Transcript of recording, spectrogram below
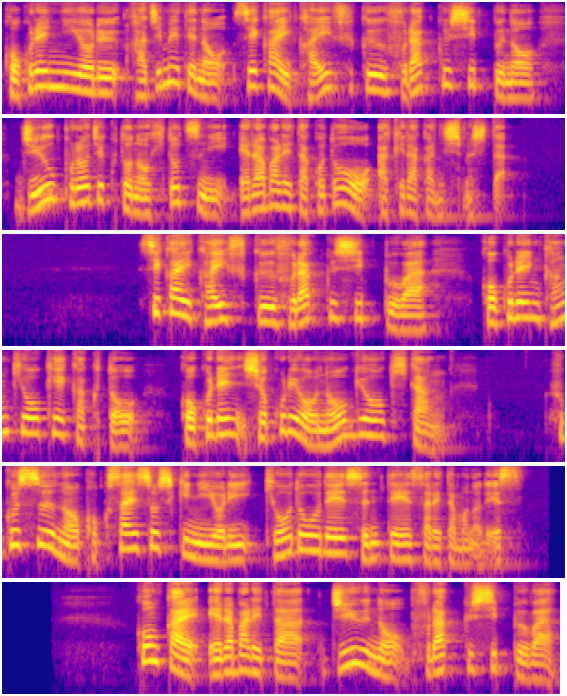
国連による初めての世界回復フラッグシップの10プロジェクトの一つに選ばれたことを明らかにしました。世界回復フラッグシップは国連環境計画と国連食糧農業機関、複数の国際組織により共同で選定されたものです。今回選ばれた10のフラッグシップは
